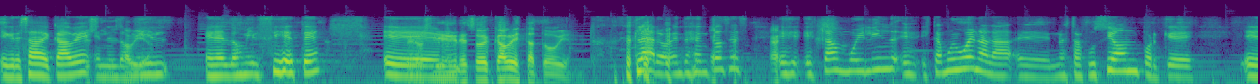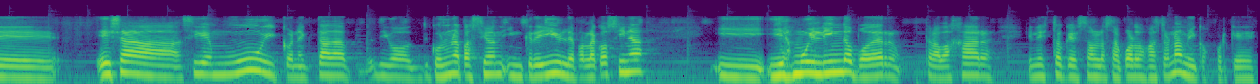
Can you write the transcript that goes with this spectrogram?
egresada de CABE en el, 2000, en el 2007. Pero si eh, egresó de CABE está todo bien. Claro, entonces está muy lindo, está muy buena la, nuestra fusión porque ella sigue muy conectada, digo, con una pasión increíble por la cocina y, es muy lindo poder trabajar en esto que son los acuerdos gastronómicos, porque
